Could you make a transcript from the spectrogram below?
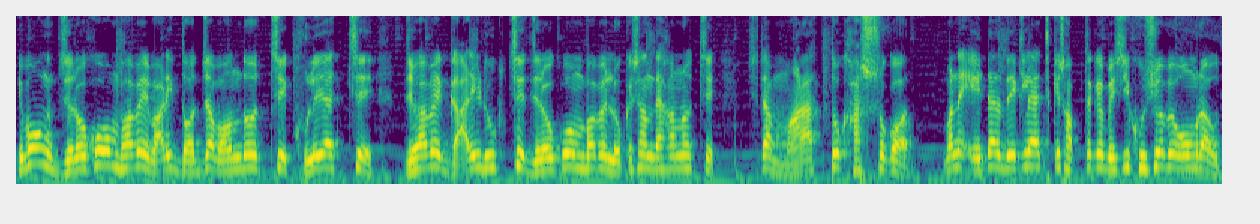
এবং যেরকমভাবে বাড়ির দরজা বন্ধ হচ্ছে, খুলে যাচ্ছে, যেভাবে গাড়ি ঢুকছে, যেরকমভাবে লোকেশন দেখানো হচ্ছে, সেটা মারাত্মক হাস্যকর। মানে এটা দেখলে আজকে সব থেকে বেশি খুশি হবে ওম রাউত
